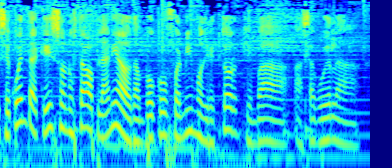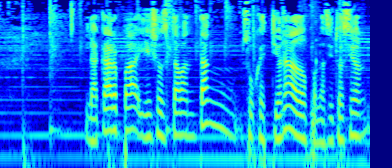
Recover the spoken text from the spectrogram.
se cuenta que eso no estaba planeado tampoco, fue el mismo director quien va a sacudir la, la carpa y ellos estaban tan sugestionados por la situación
